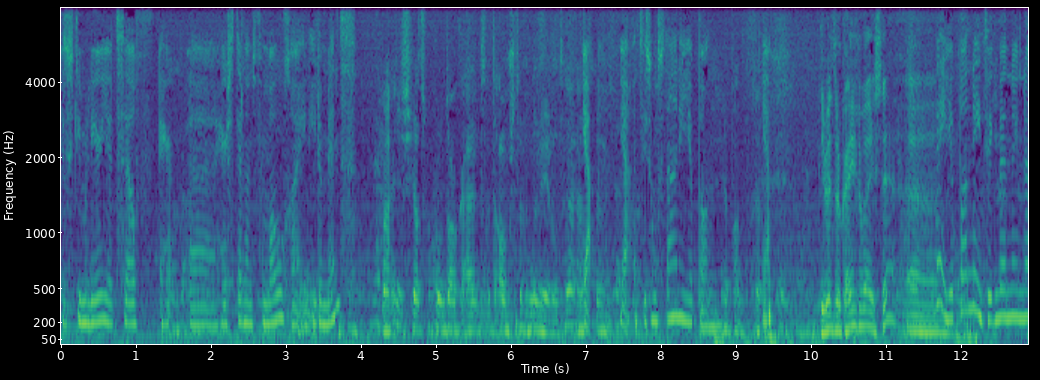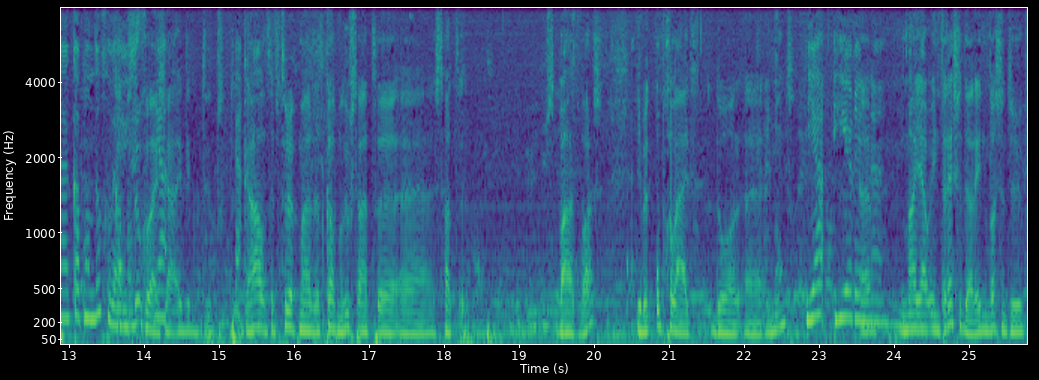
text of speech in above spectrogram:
stimuleer je het zelf her, uh, herstellend vermogen in ieder mens. Maar shiatsu komt ook uit het oosten van de wereld, hè? Uit, ja, uh, ja, het is ontstaan in Japan. Japan, ja. ja. Je bent er ook heen geweest, hè? Uh... Nee, Japan niet. Ik ben in uh, Kathmandu geweest. Kathmandu geweest, ja. ja. Ik, ik, ik, ik, haal het even terug, maar dat Kathmandu staat, uh, staat waar het was. Je bent opgeleid door iemand. Ja, hier in... maar jouw interesse daarin was natuurlijk,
